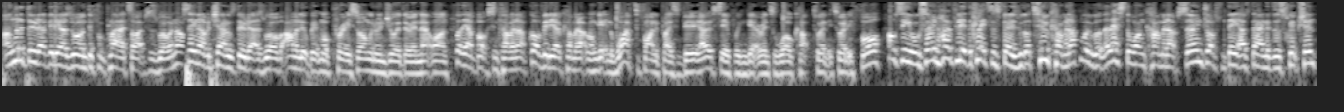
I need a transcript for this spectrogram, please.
I'm going to do that video as well on different player types as well. And I've seen other channels do that as well, but I'm a little bit more pretty, so I'm going to enjoy doing that one. Got the unboxing coming up. Got a video coming up. I'm getting the wife to finally play Subbuteo. See if we can get her into World Cup 2024. I'll see you all soon. Hopefully at the collector's fairs. We've got two coming up. We've got the Leicester one coming up soon. Drop some details down in the description.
